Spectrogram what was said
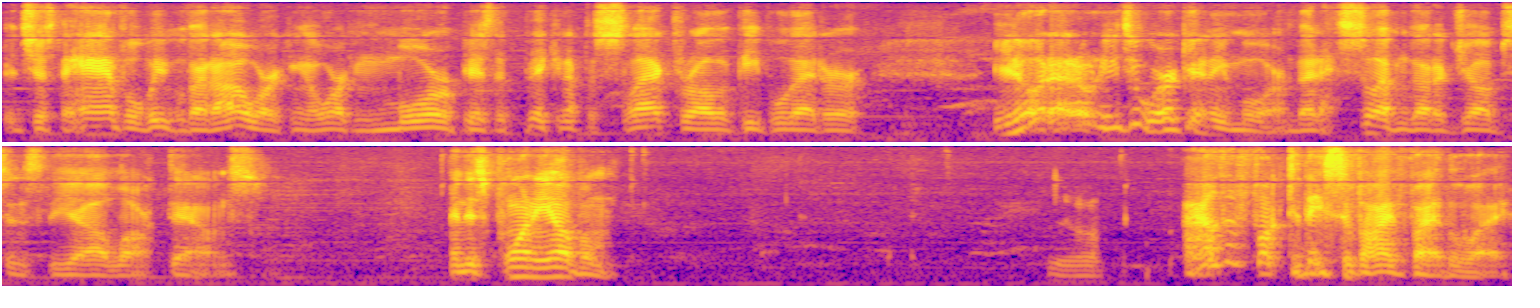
It's just a handful of people that are working are working more because they're picking up the slack for all the people that are You know what? I don't need to work anymore. But I still haven't got a job since the uh, lockdowns, and there's plenty of them. Know. How the fuck do they survive? By the way,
